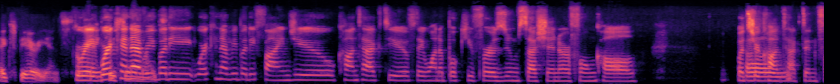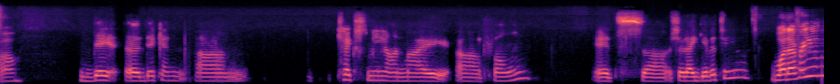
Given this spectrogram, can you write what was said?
experience. Great. Thank where can so everybody much. where can everybody find you, contact you if they want to book you for a Zoom session or a phone call? What's your um, contact info? They uh, they can um, text me on my uh, phone. It's uh, should I give it to you? Whatever you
